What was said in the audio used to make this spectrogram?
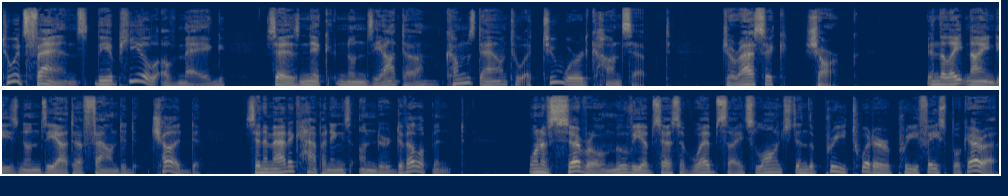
To its fans, the appeal of Meg, says Nick Nunziata, comes down to a two word concept Jurassic Shark. In the late 90s, Nunziata founded CHUD, Cinematic Happenings Under Development, one of several movie obsessive websites launched in the pre Twitter, pre Facebook era.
